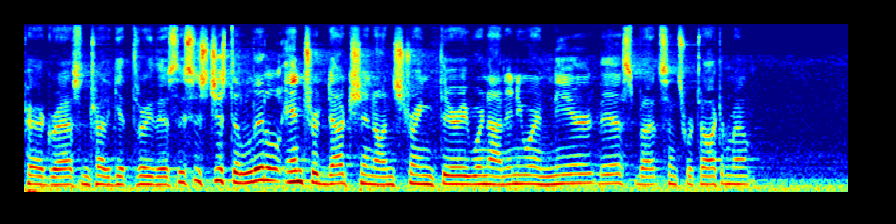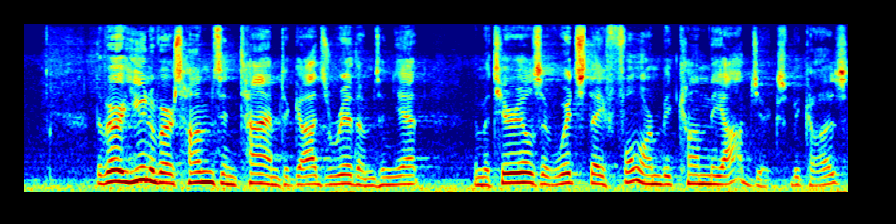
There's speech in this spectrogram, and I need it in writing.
paragraphs and try to get through this. This is just a little introduction on string theory. We're not anywhere near this, but since we're talking about The very universe hums in time to God's rhythms, and yet the materials of which they form become the objects because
